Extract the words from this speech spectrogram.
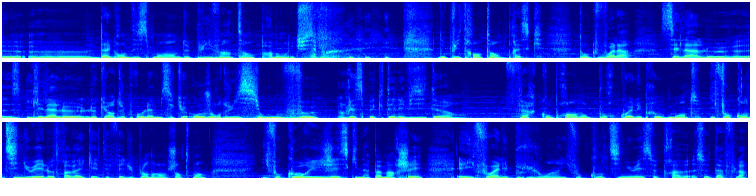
euh, d'agrandissement depuis 20 ans, pardon, excusez-moi, depuis 30 ans presque. Donc voilà, c'est là le, il est là le, le cœur du problème, c'est qu'aujourd'hui, si on veut respecter les visiteurs, faire comprendre pourquoi les prix augmentent. Il faut continuer le travail qui a été fait du plan de réenchantement. Il faut corriger ce qui n'a pas marché et il faut aller plus loin. Il faut continuer ce, taf-là.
